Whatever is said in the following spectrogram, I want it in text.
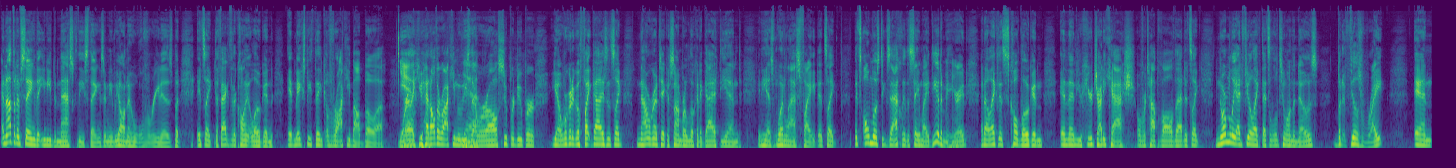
and not that I'm saying that you need to mask these things. I mean, we all know who Wolverine is, but it's like the fact that they're calling it Logan. It makes me think of Rocky Balboa. Where Yeah. like you had all the Rocky movies Yeah. that were all super duper, you know, we're gonna go fight guys, and it's like now we're gonna take a somber look at a guy at the end, and he has one last fight. It's like it's almost exactly the same idea to me, Mm-hmm. right? And I like this. It's called Logan, and then you hear Johnny Cash over top of all of that. And it's like normally I'd feel like that's a little too on the nose, but it feels right. And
